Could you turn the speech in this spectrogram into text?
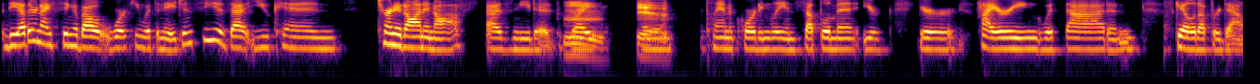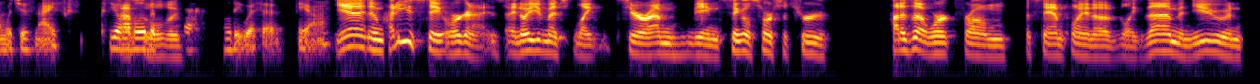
the other nice thing about working with an agency is that you can turn it on and off as needed, mm, right? Yeah. And plan accordingly and supplement your your hiring with that and scale it up or down, which is nice because you'll Absolutely. have a little bit of flexibility with it. Yeah. Yeah. And how do you stay organized? I know you mentioned like CRM being single source of truth. How does that work from a standpoint of like them and you? And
